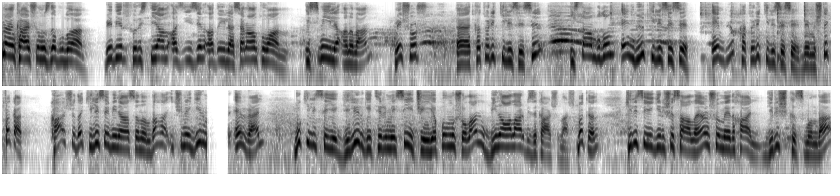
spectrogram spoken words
Hemen karşımızda bulunan ve bir Hristiyan azizin adıyla Saint Antoine ismiyle anılan meşhur e, Katolik Kilisesi İstanbul'un en büyük kilisesi, en büyük Katolik Kilisesi demiştik. Fakat karşıda kilise binasının daha içine girmeden evvel bu kiliseye gelir getirmesi için yapılmış olan binalar bizi karşılar. Bakın kiliseye girişi sağlayan şu medhal giriş kısmında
